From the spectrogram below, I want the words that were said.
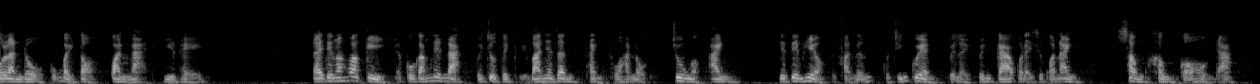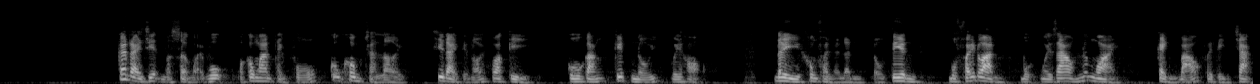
Orlando cũng bày tỏ quan ngại như thế. Đại tiếng nói Hoa Kỳ đã cố gắng liên lạc với Chủ tịch Ủy ban Nhân dân thành phố Hà Nội Chu Ngọc Anh để tìm hiểu về phản ứng của chính quyền về lời khuyến cáo của Đại sứ quán Anh, song không có hồi đáp. Các đại diện và Sở Ngoại vụ và Công an thành phố cũng không trả lời khi Đài tiếng nói Hoa Kỳ cố gắng kết nối với họ. Đây không phải là lần đầu tiên một phái đoàn Bộ Ngoại giao nước ngoài cảnh báo về tình trạng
